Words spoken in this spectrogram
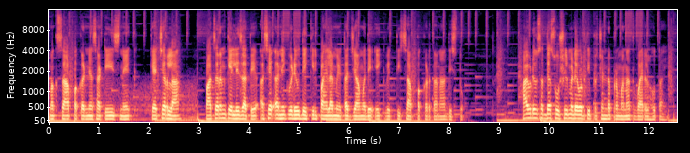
मग साप पकडण्यासाठी स्नेक कॅचरला पाचरण केले जाते असे अनेक व्हिडिओ देखील पाहायला मिळतात ज्यामध्ये एक व्यक्ती साप पकडताना दिसतो. हा व्हिडिओ सध्या सोशल मीडियावरती प्रचंड प्रमाणात व्हायरल होत आहे.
